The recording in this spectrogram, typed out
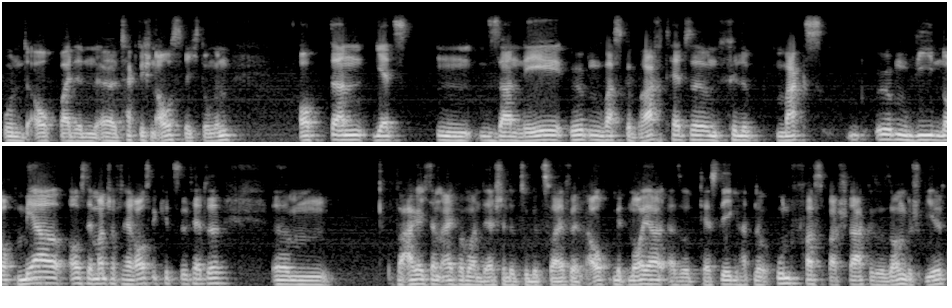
und auch bei den äh, taktischen Ausrichtungen. Ob dann jetzt ein Sané irgendwas gebracht hätte und Philipp Max irgendwie noch mehr aus der Mannschaft herausgekitzelt hätte, ähm, wage ich dann einfach mal an der Stelle zu bezweifeln. Auch mit Neuer, also Testegen hat eine unfassbar starke Saison gespielt.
